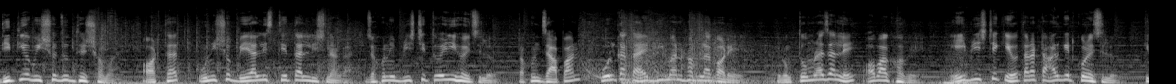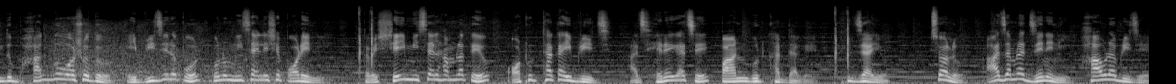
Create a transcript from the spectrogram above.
দ্বিতীয় বিশ্বযুদ্ধের সময়, অর্থাৎ উনিশশো বিয়াল্লিশ তেতাল্লিশ নাগাদ, যখন এই বৃষ্টি তৈরি হয়েছিল, তখন জাপান কলকাতায় বিমান হামলা করে এবং তোমরা জানলে অবাক হবে। এই ব্রিজটিকেও তারা টার্গেট করেছিল, কিন্তু ভাগ্যবশত এই ব্রিজের ওপর কোনো মিসাইল এসে পড়েনি। তবে সেই মিসাইল হামলাতেও অটুট থাকা এই ব্রিজ আজ হেরে গেছে পান গুটখার দাগে। যাই হোক চলো, আজ আমরা জেনে নিই হাওড়া ব্রিজের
